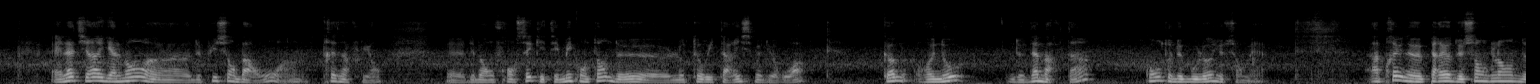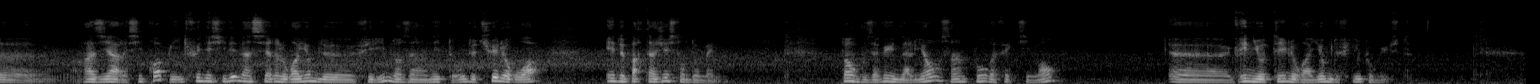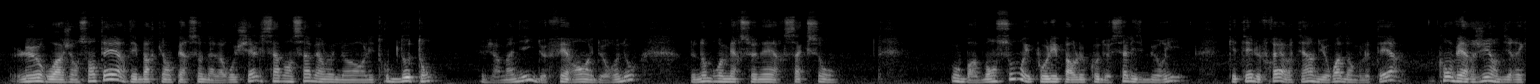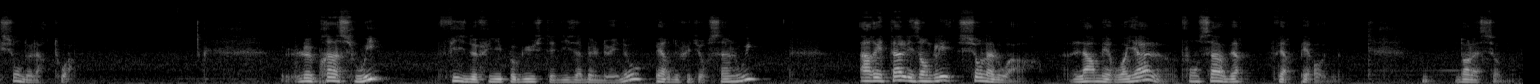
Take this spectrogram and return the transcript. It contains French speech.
Elle attira également euh, de puissants barons, hein, très influents, euh, des barons français qui étaient mécontents de euh, l'autoritarisme du roi, comme Renaud de Damartin, comte de Boulogne-sur-Mer. Après une période de sanglante razzia réciproque, il fut décidé d'insérer le royaume de Philippe dans un étau, de tuer le roi et de partager son domaine. Donc vous avez une alliance hein, pour effectivement grignoter le royaume de Philippe Auguste. Le roi Jean Santerre, débarqué en personne à La Rochelle, s'avança vers le nord. Les troupes d'Othon, de Germanique, de Ferrand et de Renault, de nombreux mercenaires saxons ou brabançons, épaulés par le code de Salisbury, qui était le frère éternel du roi d'Angleterre, convergeaient en direction de l'Artois. Le prince Louis, fils de Philippe Auguste et d'Isabelle de Hainaut, père du futur Saint Louis, arrêta les Anglais sur la Loire. L'armée royale fonça vers Péronne dans la Somme.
